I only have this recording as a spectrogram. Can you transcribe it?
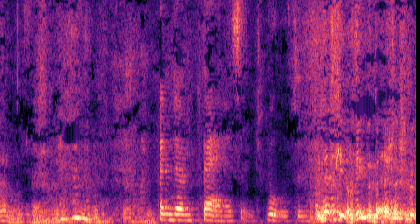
And, so, and um, bears and wolves and Let's keep on thinking the bears, actually.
